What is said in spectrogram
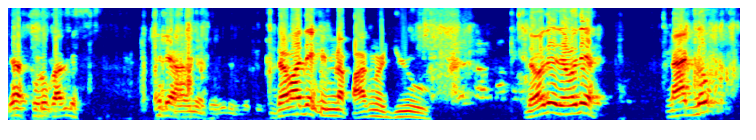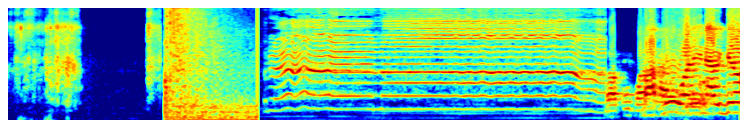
લે થોડું કાઢ દે. જવા દે, એમના પાકનો જીવ. જવા દે જવા દે. નાખ દઉં. બાપુ વળીને આવજો.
